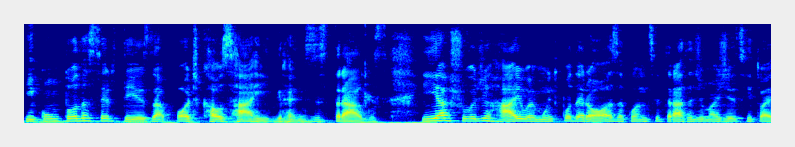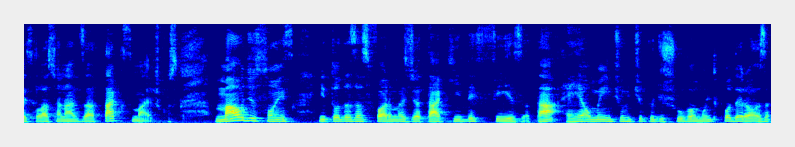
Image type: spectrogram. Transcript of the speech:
e com toda certeza pode causar aí grandes estragos. E a chuva de raio é muito poderosa quando se trata de magias e rituais relacionados a ataques mágicos, maldições e todas as formas de ataque e defesa, tá? É realmente um tipo de chuva muito poderosa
